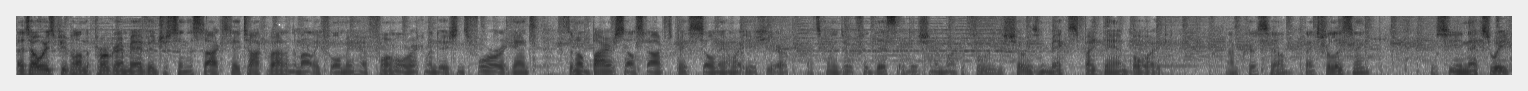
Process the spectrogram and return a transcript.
As always, people on the program may have interest in the stocks they talk about, and the Motley Fool may have formal recommendations for or against. So don't buy or sell stocks based solely on what you hear. That's going to do it for this edition of Market Foolery. The show is mixed by Dan Boyd. I'm Chris Hill. Thanks for listening. We'll see you next week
